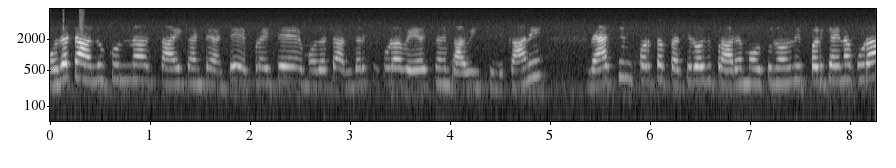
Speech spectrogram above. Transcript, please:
మొదట అనుకున్న స్థాయి కంటే అంటే ఎప్పుడైతే మొదట అందరికీ కూడా వేయొచ్చని భావించింది. కానీ వ్యాక్సిన్ కొరత ప్రతిరోజు ప్రారంభమవుతున్నది. ఇప్పటికైనా కూడా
